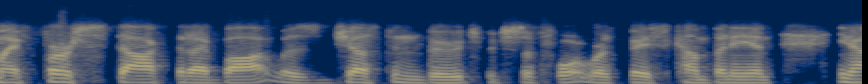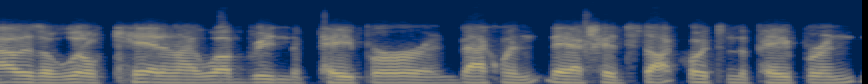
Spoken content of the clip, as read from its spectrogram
my first stock that I bought was Justin Boots, which is a Fort Worth-based company. And you know, I was a little kid, and I loved reading the paper, and back when they actually had stock quotes in the paper. And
